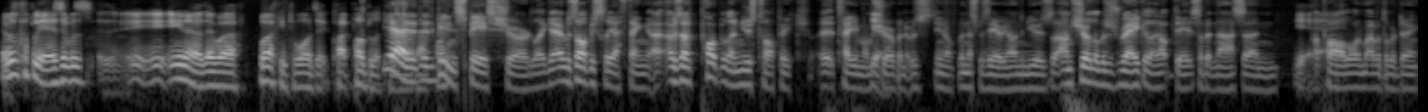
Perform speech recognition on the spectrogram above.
It was a couple of years. It was, you know, they were working towards it quite publicly. Yeah, at they'd, that they'd been in space, sure. Like it was obviously a thing. It was a popular news topic at the time. I'm Yeah. sure when it was, you know, when this was airing on the news. I'm sure there was regular updates about NASA and Yeah. Apollo and whatever they were doing.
